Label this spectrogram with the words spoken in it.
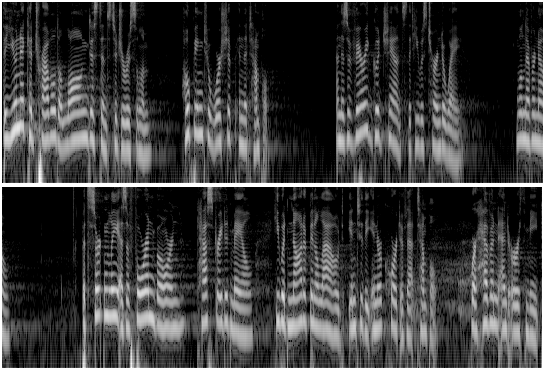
The eunuch had traveled a long distance to Jerusalem, hoping to worship in the temple. And there's a very good chance that he was turned away. We'll never know. But certainly, as a foreign born, castrated male, he would not have been allowed into the inner court of that temple, where heaven and earth meet.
